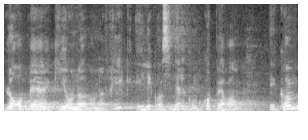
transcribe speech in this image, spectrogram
l'Européen qui est en, Afrique, il est considéré comme coopérant et comme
